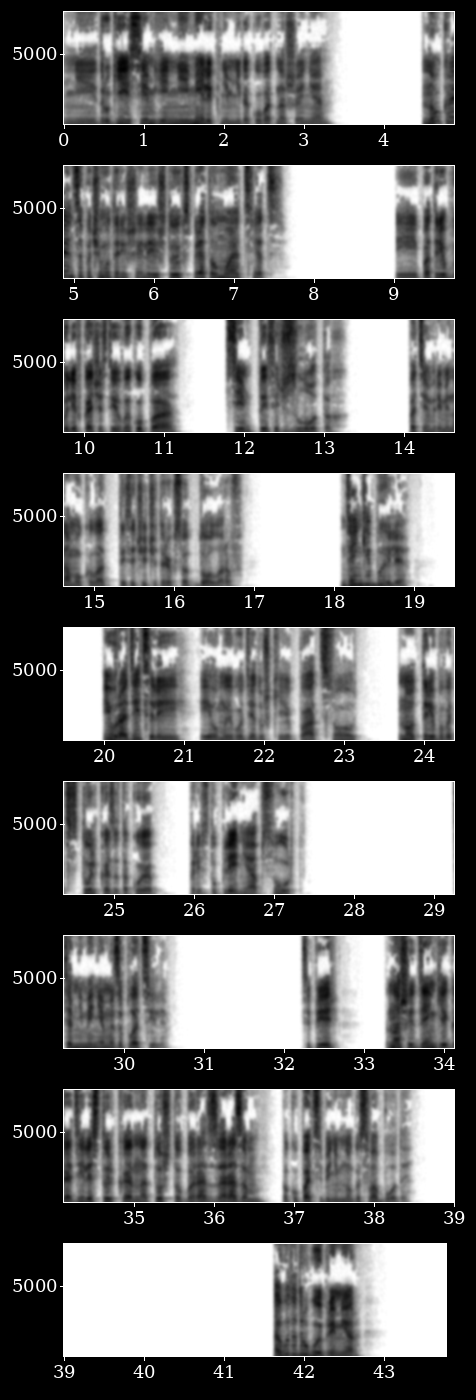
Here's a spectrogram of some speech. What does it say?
ни другие семьи не имели к ним никакого отношения. Но украинцы почему-то решили, что их спрятал мой отец. И потребовали в качестве выкупа семь тысяч злотых. По тем временам около 1400 долларов. Деньги были. И у родителей, и у моего дедушки по отцу, но требовать столько за такое преступление абсурд. Тем не менее мы заплатили. Теперь наши деньги годились только на то, чтобы раз за разом покупать себе немного свободы. А вот и другой пример.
